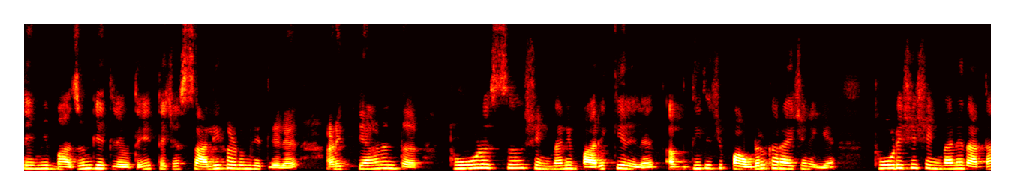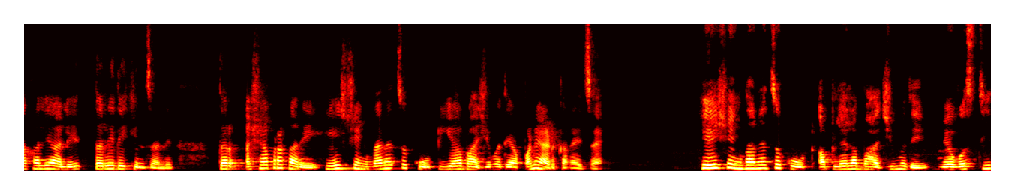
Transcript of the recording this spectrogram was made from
ते मी भाजून घेतले होते. त्याच्या साली काढून घेतलेल्या आहेत. आणि त्यानंतर थोडंसं शेंगदाणे बारीक केलेले आहेत. अगदी त्याची पावडर करायची नाहीये. थोडेसे शेंगदाणे दाताखाली आले तरी देखील चालेल. तर अशा प्रकारे हे शेंगदाण्याचं कूट या भाजीमध्ये आपण ऍड करायचं आहे. हे शेंगदाण्याचं कूट आपल्याला भाजीमध्ये व्यवस्थित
